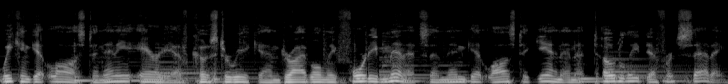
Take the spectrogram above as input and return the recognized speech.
We can get lost in any area of Costa Rica and drive only 40 minutes and then get lost again in a totally different setting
